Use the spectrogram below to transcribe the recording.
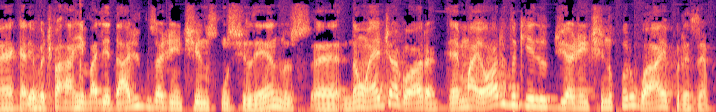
É, cara, eu vou te falar, a rivalidade dos argentinos com os chilenos é, não é de agora. É maior do que de argentino com uruguaio, por exemplo.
